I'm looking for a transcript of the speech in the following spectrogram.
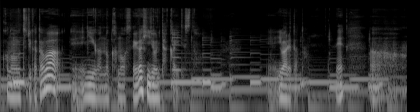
ー、この移り方は、えー、乳がんの可能性が非常に高いですと、えー、言われたと。ね。あ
